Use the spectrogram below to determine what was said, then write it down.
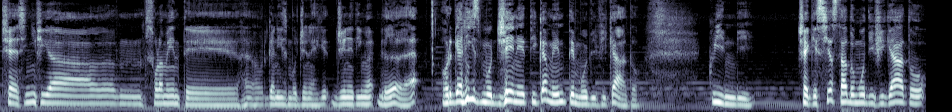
cioè, significa mm, solamente eh, organismo gene, geneti, organismo geneticamente modificato. Quindi, cioè che sia stato modificato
